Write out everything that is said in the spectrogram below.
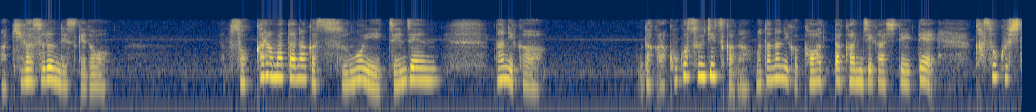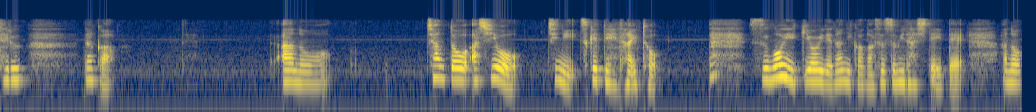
まあ、気がするんですけどそっからまたなんかすごい全然何かだからここ数日かなまた何か変わった感じがしていて加速してる。なんかあのちゃんと足を地につけていないとすごい勢いで何かが進み出していてあの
